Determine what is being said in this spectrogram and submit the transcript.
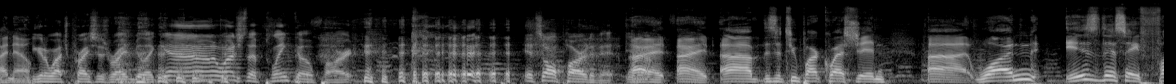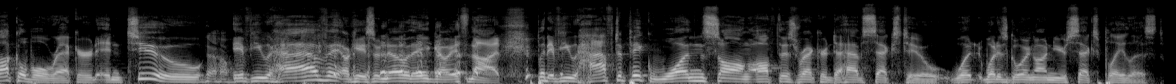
I know. You're gonna watch Prices Right and be like, yeah, I don't watch the Plinko part. it's all part of it. All know? right, all right. Um, this is a two part question. Uh, one, is this a fuckable record? And two, No. if you have a, okay, so no, there you go. It's not. But if you have to pick one song off this record to have sex to, what what is going on your sex playlist?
